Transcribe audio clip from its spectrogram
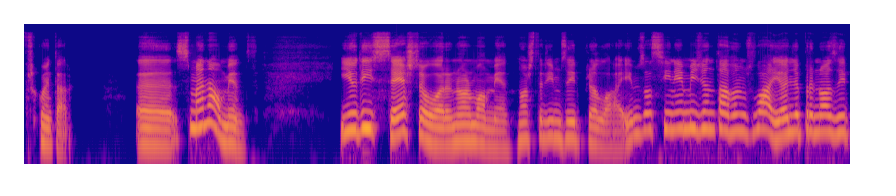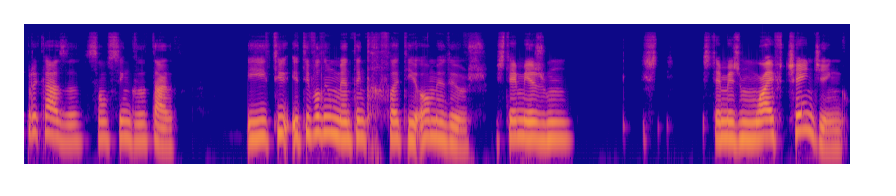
frequentar uh, semanalmente. E eu disse, esta hora, normalmente, nós estaríamos a ir para lá, íamos ao cinema e jantávamos lá, e olha para nós a ir para casa, são 5 da tarde. E eu tive ali um momento em que refleti: oh meu Deus, isto é mesmo. Isto, isto é mesmo life changing. O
